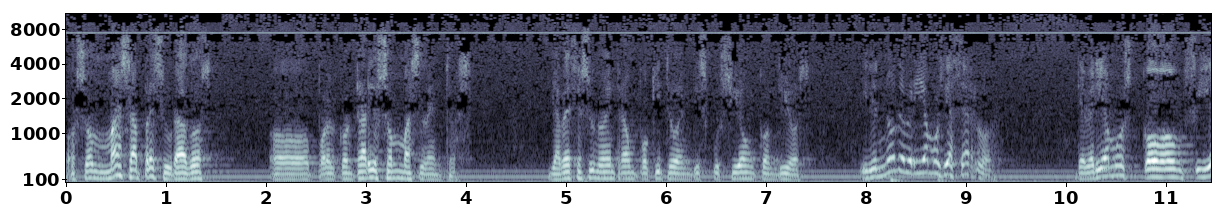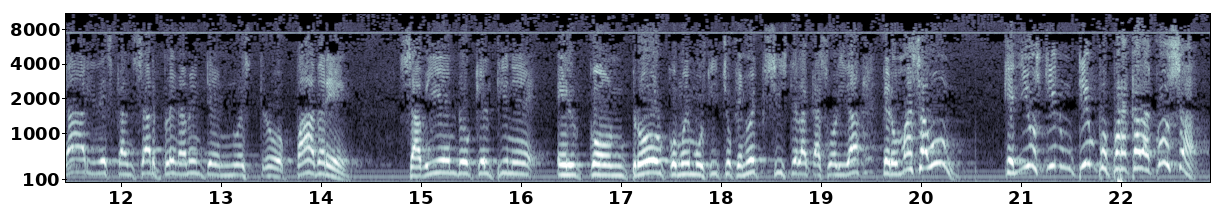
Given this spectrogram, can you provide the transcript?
o son más apresurados o por el contrario son más lentos. Y a veces uno entra un poquito en discusión con Dios. Y no deberíamos de hacerlo. Deberíamos confiar y descansar plenamente en nuestro Padre, sabiendo que Él tiene el control, como hemos dicho, que no existe la casualidad, pero más aún, que Dios tiene un tiempo para cada cosa.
